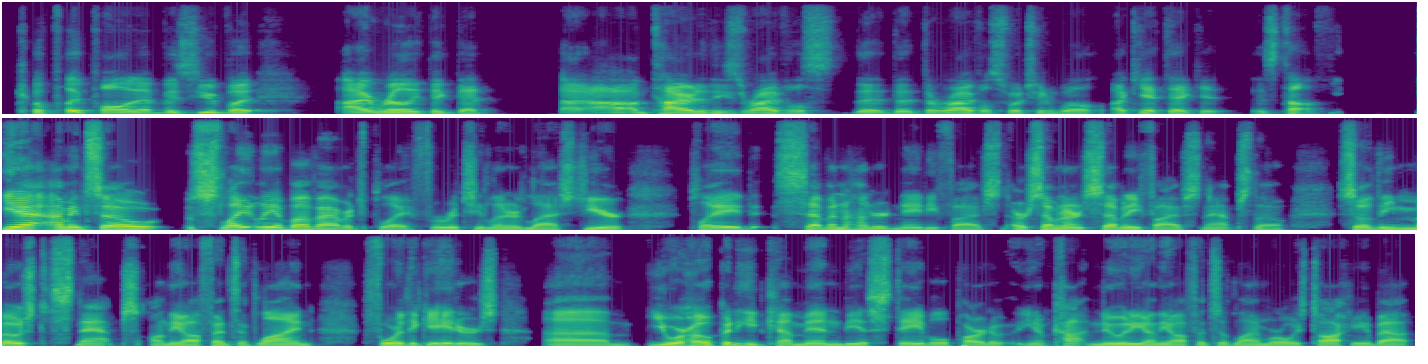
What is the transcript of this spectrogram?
Go play Paul at FSU. But I really think that I, am tired of these rivals. The, the the rival switching. Will I can't take it. It's tough. Yeah, I mean, so slightly above average play for Richie Leonard last year. Played 785 or 775 snaps though, so the most snaps on the offensive line for the Gators. Um, you were hoping he'd come in, be a stable part of you know continuity on the offensive line we're always talking about,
